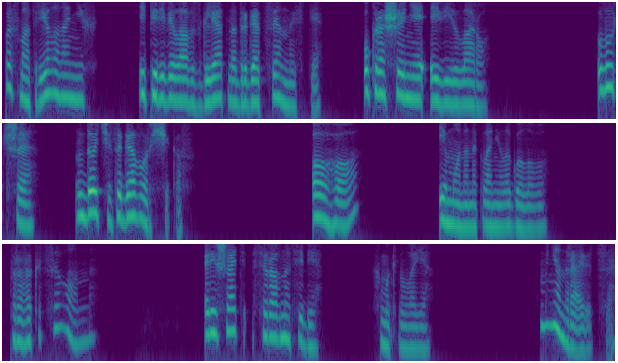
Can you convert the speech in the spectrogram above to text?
Посмотрела на них и перевела взгляд на драгоценности, украшения Эви Ларо. Лучше дочь заговорщиков. Ого. Имона наклонила голову. Провокационно. Решать все равно тебе, хмыкнула я. Мне нравится,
